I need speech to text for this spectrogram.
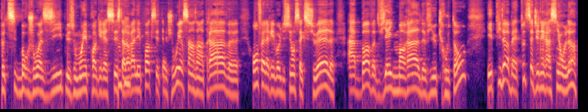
petite bourgeoisie plus ou moins progressiste. Mm-hmm. Alors à l'époque, c'était jouir sans entrave, euh, on fait la révolution sexuelle, à bas votre vieille morale de vieux croutons. Et puis là, ben, toute cette génération-là,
